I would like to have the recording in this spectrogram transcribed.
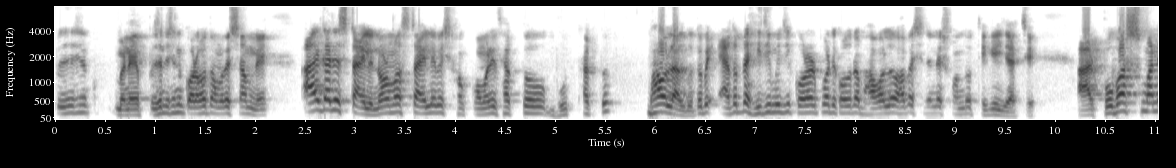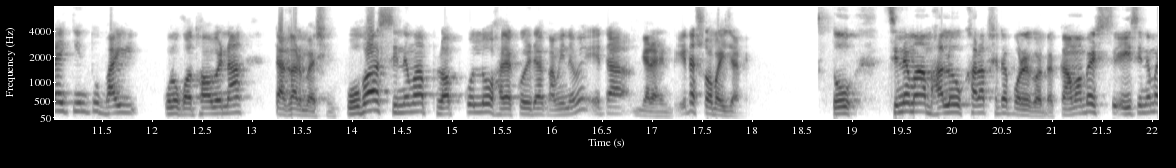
প্রেজেন্টেশন মানে প্রেজেন্টেশন করা হতো আমাদের সামনে, আগেকার যে স্টাইলে নর্মাল স্টাইলে বেশ কমেডি থাকতো, ভূত থাকতো, ভালো লাগতো। তবে এতটা হিজিমিজি করার পরে কতটা ভালো হবে সেটা নিয়ে সন্দেহ থেকেই যাচ্ছে। আর প্রভাস মানে কিন্তু ভাই কোনো কথা হবে না, টাকার মেশিন প্রভাস সিনেমা ফ্লপ করলেও হাজার কোটি টাকা কামিয়ে নেবে, এটা গ্যারান্টি এটা সবাই জানে। তো সিনেমা ভালো খারাপ সেটা পরের কথা। কামাবে এই সিনেমা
